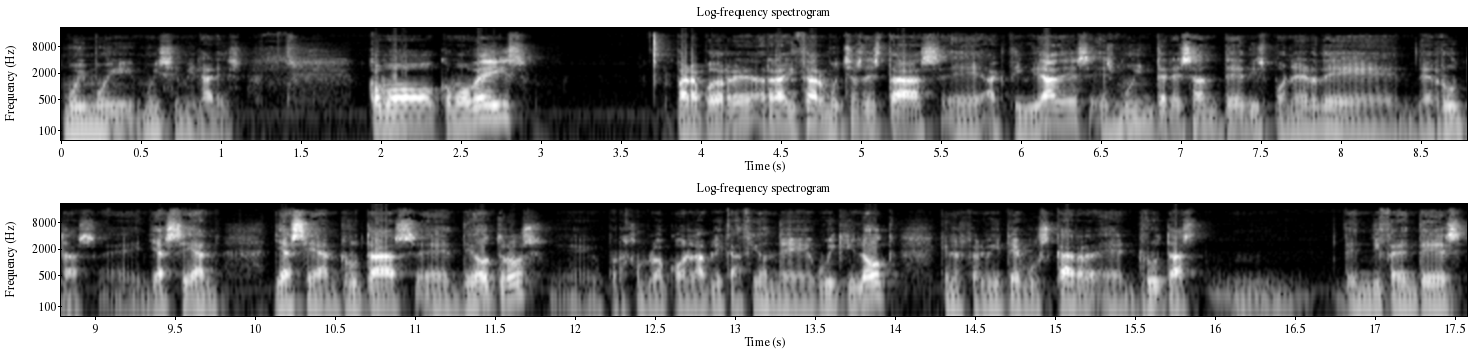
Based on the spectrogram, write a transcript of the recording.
muy, muy, muy similares. Como, como veis, para poder realizar muchas de estas eh, actividades es muy interesante disponer de, rutas, eh, ya, sean, ya sean rutas eh, de otros, por ejemplo con la aplicación de Wikiloc, que nos permite buscar rutas de diferentes,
